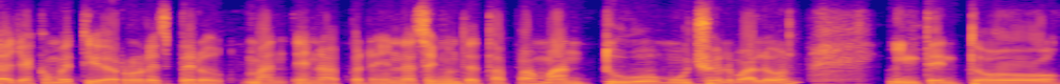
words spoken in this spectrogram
haya cometido errores, pero en la segunda etapa mantuvo mucho el balón, intentó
